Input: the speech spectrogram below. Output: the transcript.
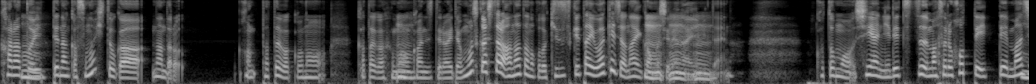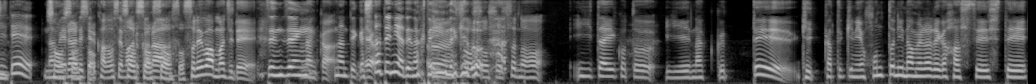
からといって、なんかその人が、なんだろう、例えばこの方が不満を感じてる相手は、もしかしたらあなたのことを傷つけたいわけじゃないかもしれないうんうんうん。みたいな。ことも視野に入れつつ、まあそれを掘っていって、マジで舐められてる可能性もあるから、そうそうそうそれはマジで、全然、なんかなんていうか、下手には出なくていいんだけど、うんそうそうそう。その、言いたいこと言えなくって、結果的に本当に舐められが発生して、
